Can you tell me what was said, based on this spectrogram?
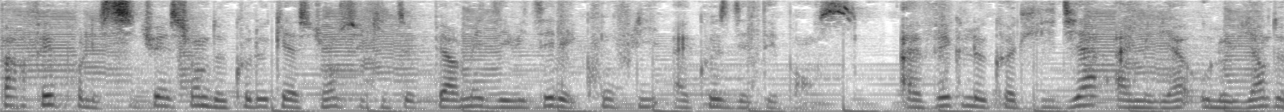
Parfait pour les situations de colocation, ce qui te permet d'éviter les conflits à cause des dépenses. Avec le code Lydia Amélia ou le lien de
